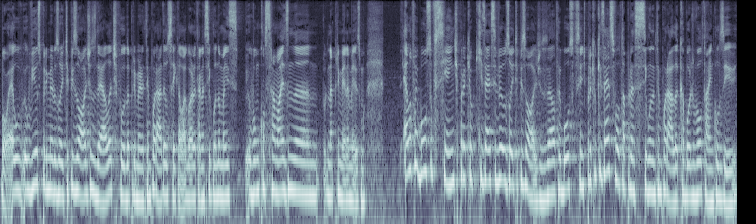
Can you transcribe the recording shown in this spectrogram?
Bom, eu, eu vi os primeiros oito episódios dela, tipo, da primeira temporada. Eu sei que ela agora tá na segunda, mas eu vou me concentrar mais na, na primeira mesmo. Ela foi boa o suficiente para que eu quisesse ver os oito episódios. Ela foi boa o suficiente para que eu quisesse voltar para essa segunda temporada. Acabou de voltar, inclusive.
